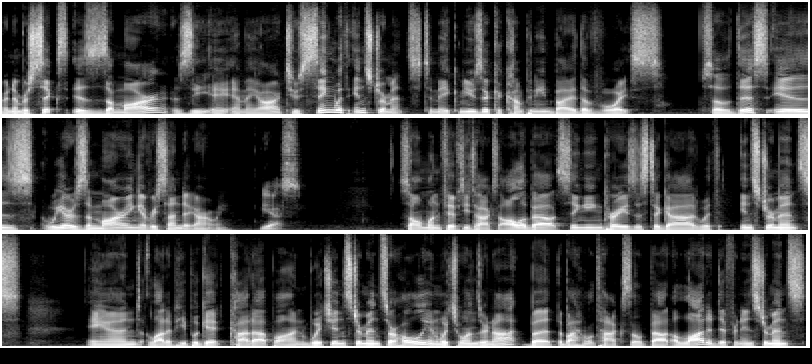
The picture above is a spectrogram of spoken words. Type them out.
Our number six is Zamar, Z A M A R, to sing with instruments, to make music accompanied by the voice. So this is we are zamaring every Sunday, aren't we? Yes. Psalm 150 talks all about singing praises to God with instruments. And a lot of people get caught up on which instruments are holy and which ones are not. But the Bible talks about a lot of different instruments.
